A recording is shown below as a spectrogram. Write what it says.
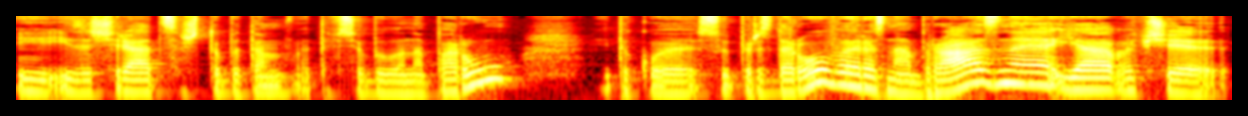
и изощряться, чтобы там это все было на пару, и такое супер здоровое, разнообразное. Я вообще,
